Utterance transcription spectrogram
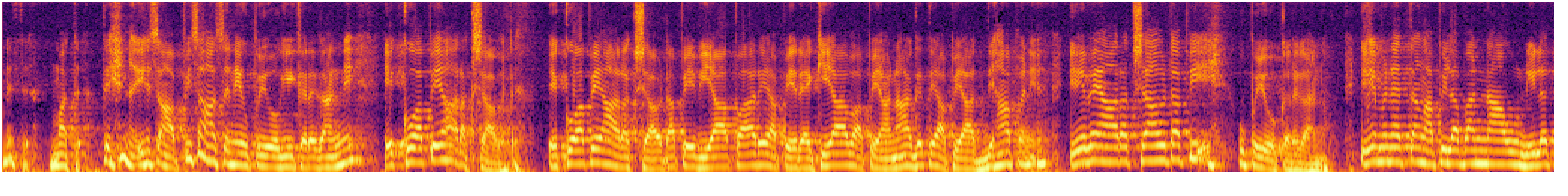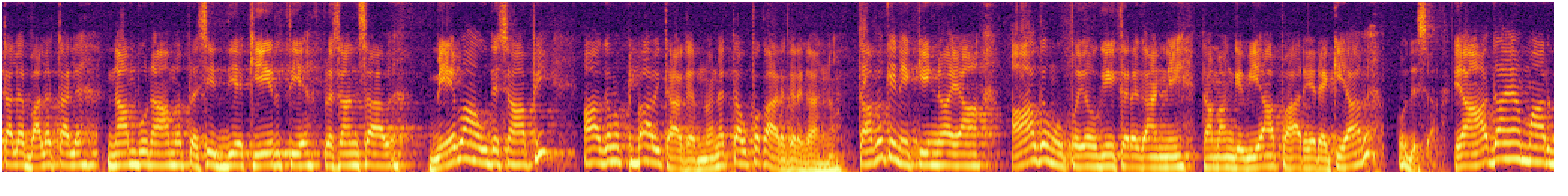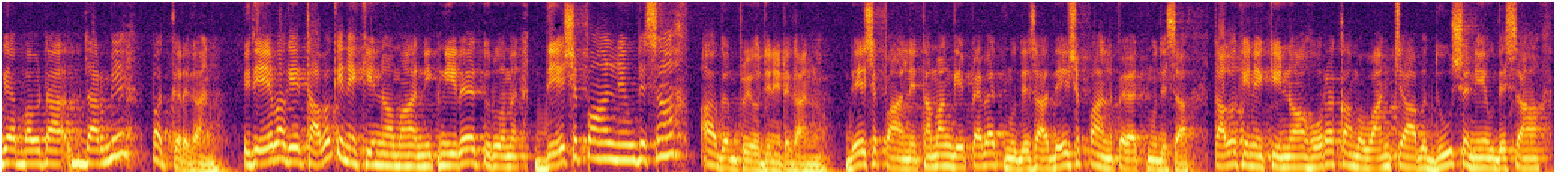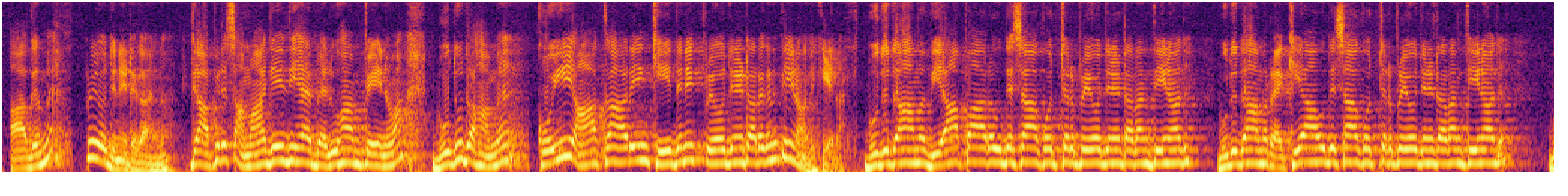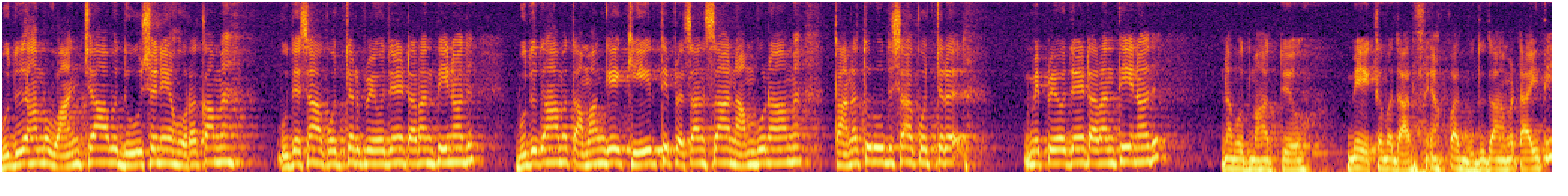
නැත මත තෙන ඒසා අපි ශාසනය උපයෝගී කරගන්නේ එක්කෝ අපේ ආරක්ෂාවට. එක්කෝ අපේ ආරක්ෂාවට අපේ ව්‍යාපාරය අපේ රැකියාව අපේ අනාගතය අපේ අධ්‍යාපනය ඒවැ ආරක්ෂාවට අපි උපයෝ කරගන්න. එහෙම නැත්තං අපි ලබන්නා වූ නිලතල බලතල නම්බුනාම ප්‍රසිද්ධිය කීර්තිය ප්‍රසංසාව මේවා උදෙසාපි ආගම භාවිතා කරනවා නැත්ත උපකාර කරගන්න. තව කෙනෙක් ඉන්නවා යා ආගම උපයෝගී කරගන්නේ තමන්ගේ ව්‍යාපාරය රැකියාව උදෙසා. එය ආදායම් මාර්ගයක් බවට ධර්මය පත් කරගන්න. ඉති ඒවගේ තව කෙනෙක්කින්නවා නික් නිරේතුරුවම දේශපාලනය උදෙසා ආගම් ප්‍රයෝජනයට ගන්න. දේශපාලනය තමන්ගේ පැවැත්මු දෙසා දේශපාලන පැවැත්මු දෙසා. තව කෙනෙක්කින්නවා හොරකම වංචාව දූෂණය උදෙසා ආගම ප්‍රයෝජනයට ගන්න. ද අපිට සමාජයේදිහැ බැලුහම් පේනවා බුදු දහම කොයි ආකාරයෙන් කීදනෙක් ප්‍රයෝජනයට අරගෙන තියෙනවාද කියලා. බුදු දහම ව්‍යාපාර උදෙසා කොච්චර ප්‍රයෝජනයට අරන්තිනවාද බුදු දහම රැකියාව උදෙසා කොච්චර ප්‍රයෝජනයට අරන්තිනවාද බුදුදහම වංචාව දූෂණය හොරකම උදෙසා කොච්චර ප්‍රයෝජනයට අරන්තිනවාද බුදුදහම තමන්ගේ කීර්ති ප්‍රසංසා නම්බුනාම තනතුරු උදෙසා කොච්චර මෙ ප්‍රයෝජනයට අරන්තියනවාද නමුත් මහත්වයෝ මේ එකම ධර්මයක්වත් බුදුදාමට අයිති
